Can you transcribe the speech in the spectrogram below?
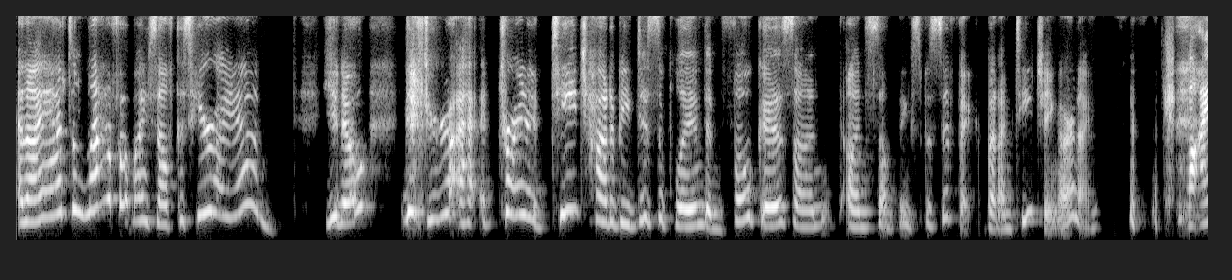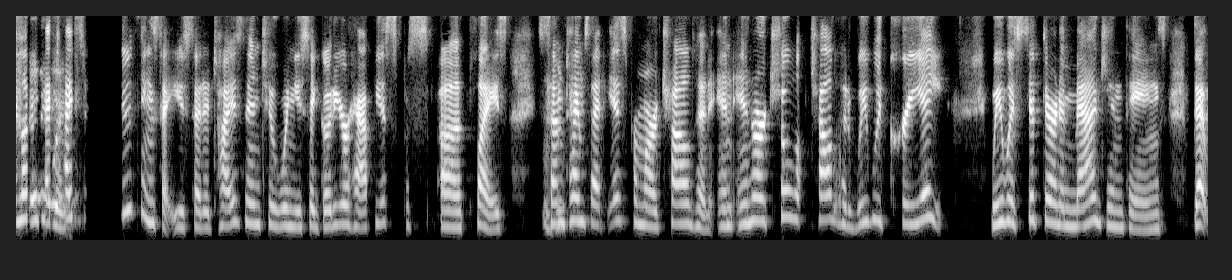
And I had to laugh at myself because here I am, you know, uh, trying to teach how to be disciplined and focus on, on something specific, but I'm teaching, aren't I? Well, I like Anyway. I two things that you said. It ties into when you say go to your happiest uh, place. Mhm. Sometimes that is from our childhood, and in our chil- childhood, we would create. We would sit there and imagine things that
